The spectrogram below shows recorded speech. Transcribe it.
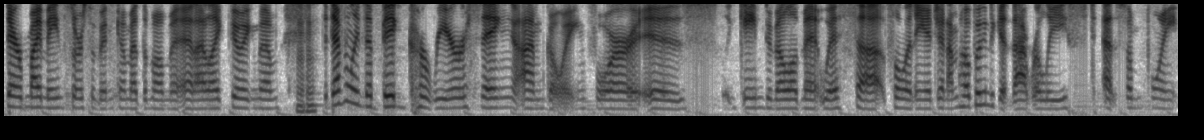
they're my main source of income at the moment, and I like doing them. Mhm. But definitely, the big career thing I'm going for is game development with uh, full lineage, and I'm hoping to get that released at some point.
